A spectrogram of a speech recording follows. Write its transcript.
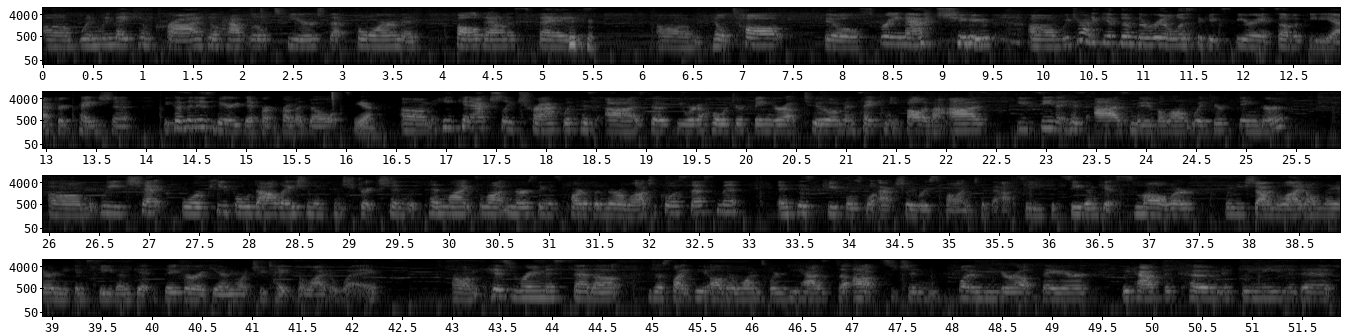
Um, when we make him cry, he'll have little tears that form and fall down his face. um, he'll talk. He'll scream at you. Um, we try to give them the realistic experience of a pediatric patient because it is very different from adults. Yeah. Um, he can actually track with his eyes. So if you were to hold your finger up to him and say, Can you follow my eyes? You'd see that his eyes move along with your finger. Um, we check for pupil dilation and constriction with pen lights a lot in nursing as part of a neurological assessment, and his pupils will actually respond to that. So you can see them get smaller when you shine the light on there, and you can see them get bigger again once you take the light away. Um, his room is set up just like the other ones where he has the oxygen flow meter up there. We have the code if we needed it.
